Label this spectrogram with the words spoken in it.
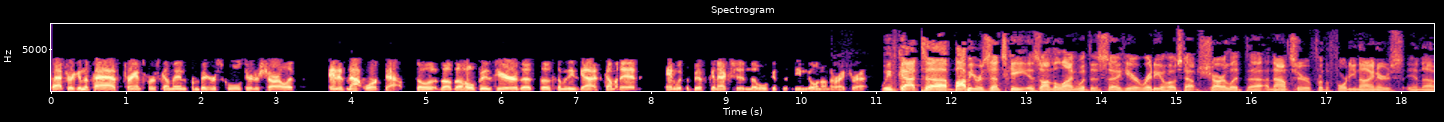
Patrick in the past, transfers come in from bigger schools here to Charlotte, and it's not worked out. So the the hope is here that the, some of these guys coming in and with the Biff connection we'll get the team going on the right track. We've got uh, Bobby Rosinski is on the line with us uh, here, radio host out in Charlotte, uh, announcer for the 49ers in uh,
